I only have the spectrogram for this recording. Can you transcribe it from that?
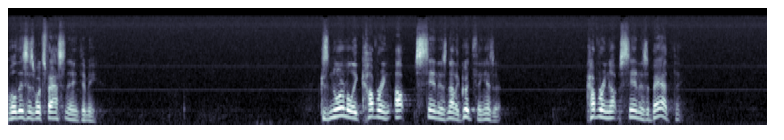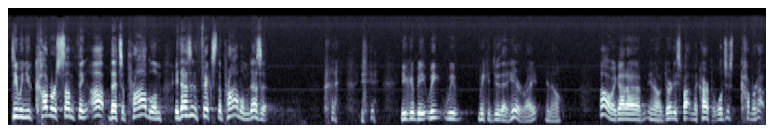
well, this is what's fascinating to me. Because normally covering up sin is not a good thing, is it? Covering up sin is a bad thing. See, when you cover something up that's a problem, it doesn't fix the problem, does it? You could be, we, we, we could do that here, right? You know, oh, we got a you know dirty spot in the carpet. We'll just cover it up.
